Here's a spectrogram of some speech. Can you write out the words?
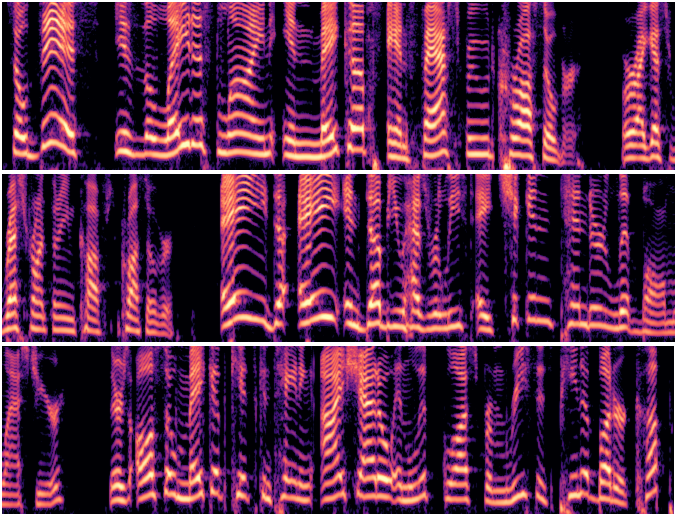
So, this is the latest line in makeup and fast food crossover, or I guess restaurant themed crossover. A, A and W has released a chicken tender lip balm last year. There's also makeup kits containing eyeshadow and lip gloss from Reese's Peanut Butter Cup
